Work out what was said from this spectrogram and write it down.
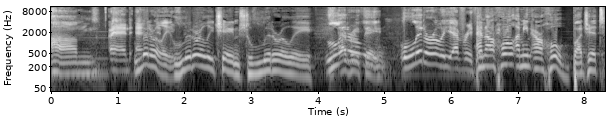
Um, and, and literally, literally changed literally, literally, everything. Literally everything. And our whole, I mean, our whole budget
